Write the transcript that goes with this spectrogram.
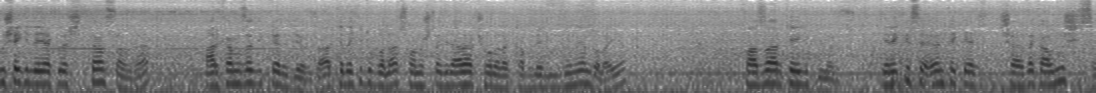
Bu şekilde yaklaştıktan sonra arkamıza dikkat ediyoruz. Arkadaki dubalar sonuçta bir araç olarak kabul edildiğinden dolayı fazla arkaya gitmiyoruz. Gerekirse ön teker dışarıda kalmış ise,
